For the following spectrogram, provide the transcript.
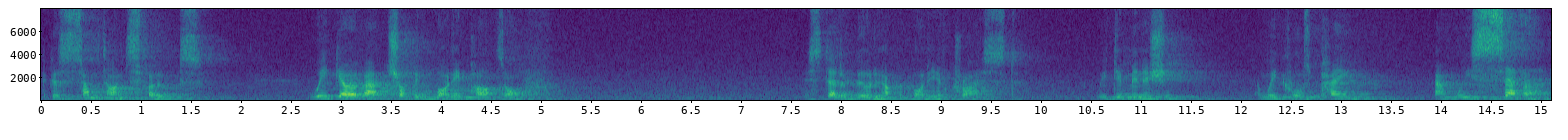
Because sometimes, folks, we go about chopping body parts off instead of building up the body of Christ. We diminish it and we cause pain and we sever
